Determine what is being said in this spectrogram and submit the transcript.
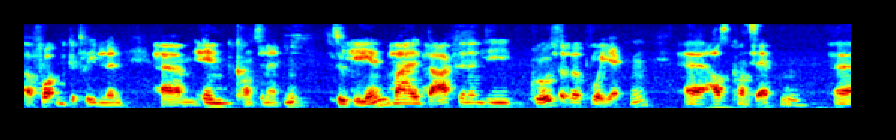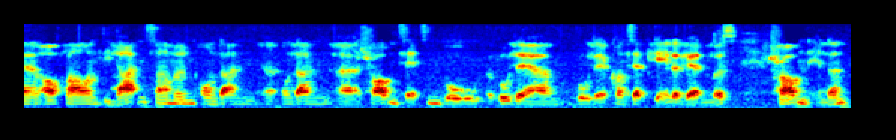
äh, flottengetriebenen ähm, Endkonsumenten zu gehen, weil da können die größere Projekte äh, aus Konzepten äh, aufbauen, die Daten sammeln und dann, äh, und dann äh, Schrauben setzen, wo, wo, der, wo der Konzept geändert werden muss, Schrauben ändern,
